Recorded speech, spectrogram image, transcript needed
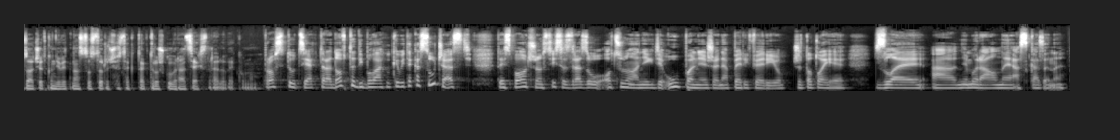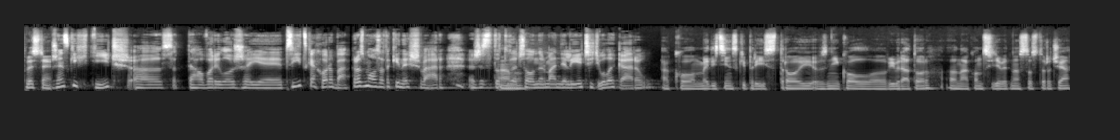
začiatkom 19. storočia tak, tak trošku vracia k stredoveku. No. Prostitúcia, ktorá dovtedy bola ako keby taká súčasť tej spoločnosti, sa zrazu odsunula niekde úplne, že na perifériu. Že toto je zlé a nemorálne a skazené. Presne. Ženský chtíč uh, sa teda hovorilo, že je psychická choroba. Rozmohol sa taký nešvár, že sa toto Áno. začalo normálne liečiť u lekárov. Ako medicínsky prístroj vznikol e, vibrátor e, na konci 19. storočia,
